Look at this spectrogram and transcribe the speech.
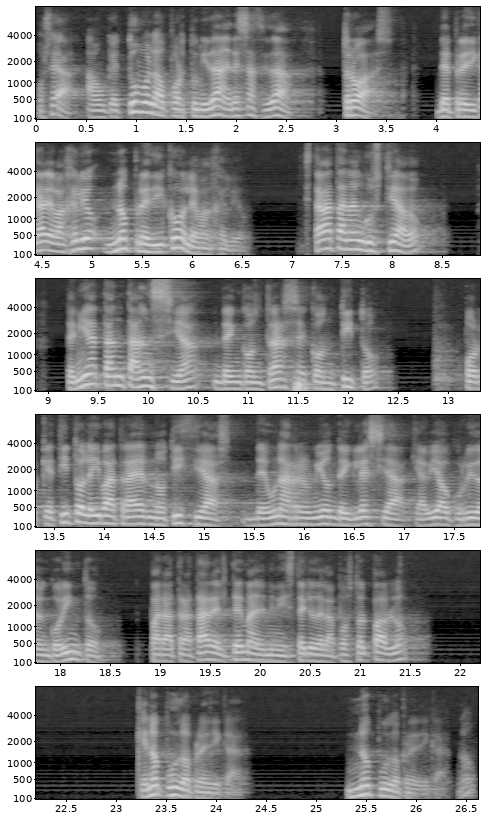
o sea, aunque tuvo la oportunidad en esa ciudad, Troas, de predicar el Evangelio, no predicó el Evangelio. Estaba tan angustiado, tenía tanta ansia de encontrarse con Tito, porque Tito le iba a traer noticias de una reunión de iglesia que había ocurrido en Corinto para tratar el tema del ministerio del apóstol Pablo, que no pudo predicar. No pudo predicar, ¿no?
